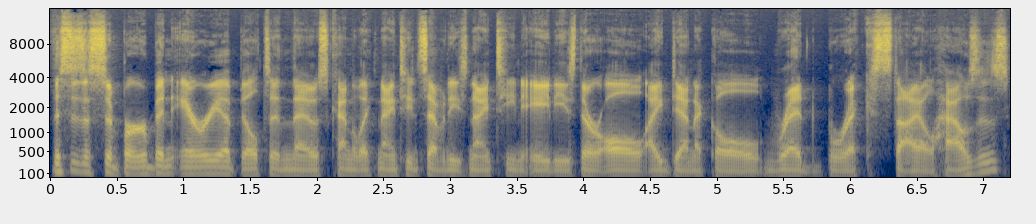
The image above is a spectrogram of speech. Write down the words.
this is a suburban area built in those kind of like 1970s, 1980s. They're all identical red brick style houses.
